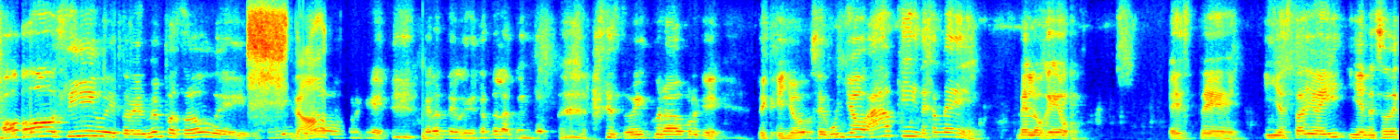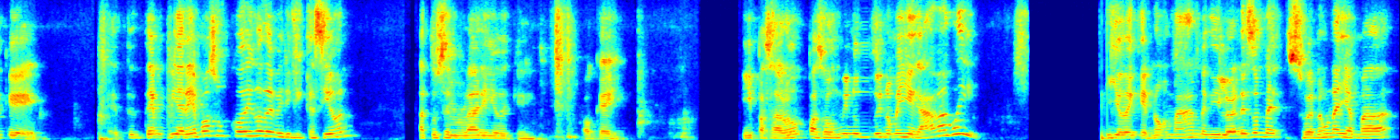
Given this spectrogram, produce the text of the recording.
Oh, sí, güey, también me pasó, güey. Estoy No. curado porque, espérate, güey, déjate la cuento. Estoy bien curado porque, de que yo, según yo, ah, ok, déjame, me logueo. Este, y ya estaba yo ahí, y en eso de que eh, te, te enviaremos un código de verificación a tu celular, y yo de que, ok. Y pasaron, pasó un minuto y no me llegaba, güey. Y yo de que no mames, y luego en eso me suena una llamada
